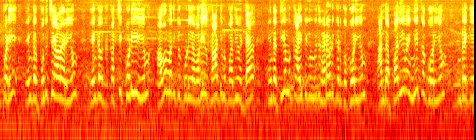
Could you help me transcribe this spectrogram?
இப்படி எங்கள் பொதுச் செயலாளரையும் எங்களுக்கு கட்சி கொடியையும் அவமதிக்கக்கூடிய வகையில் காட்டில் பதிவிட்ட இந்த திமுக ஐடிவின் மீது நடவடிக்கை எடுக்க கோரியும் அந்த பதிவை நீக்க கோரியும் இன்றைக்கு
